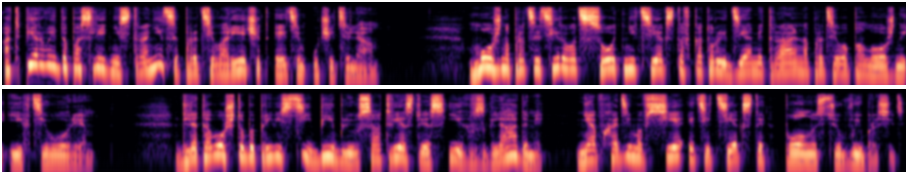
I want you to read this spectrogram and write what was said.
от первой до последней страницы противоречит этим учителям. Можно процитировать сотни текстов, которые диаметрально противоположны их теориям. Для того, чтобы привести Библию в соответствие с их взглядами, необходимо все эти тексты полностью выбросить.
